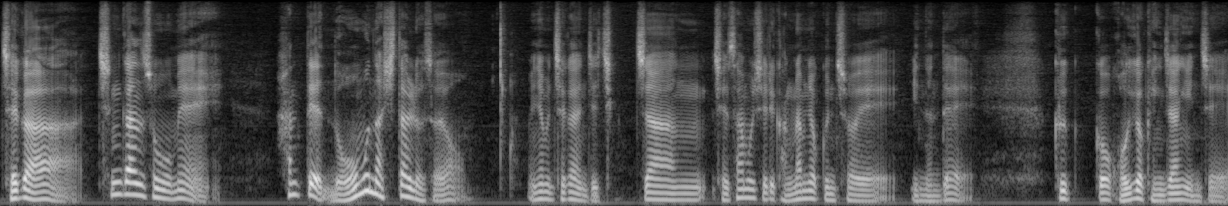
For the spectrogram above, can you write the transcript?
제가 층간소음에 한때 너무나 시달려서요. 왜냐면 제가 이제 직 장 제 사무실이 강남역 근처에 있는데 그거 거기가 굉장히 이제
